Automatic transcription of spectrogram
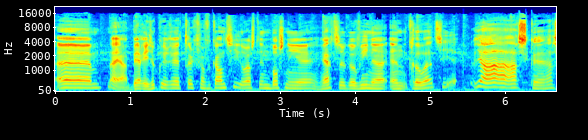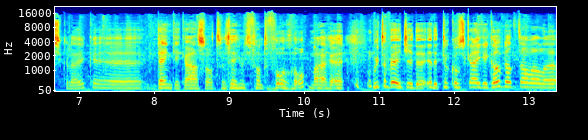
Ehm, nou ja, Barry is ook weer terug van vakantie. Hoe was het in Bosnië, Herzegovina en Kroatië? Ja, hartstikke, hartstikke leuk. Eh, denk ik haast wat levens van tevoren op. Maar eh moet een beetje in de, in de toekomst kijken. Ik hoop dat het allemaal,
